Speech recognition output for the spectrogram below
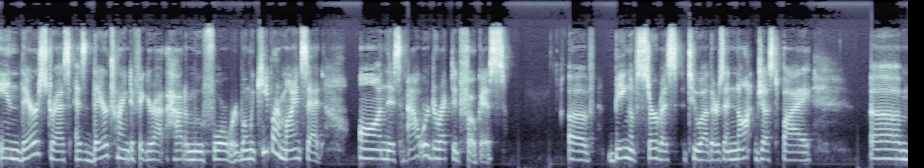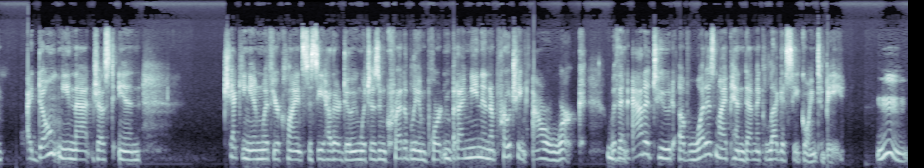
in their stress as they're trying to figure out how to move forward. When we keep our mindset on this outward directed focus of being of service to others and not just by um, i don't mean that just in checking in with your clients to see how they're doing which is incredibly important but i mean in approaching our work with an attitude of what is my pandemic legacy going to be mm.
